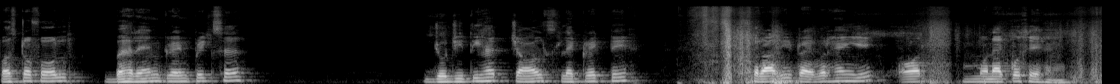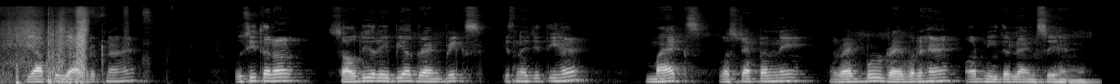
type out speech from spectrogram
First of all Bahrain grand prix है। जो जीती है चार्ल्स लेक्रेक ने। फरारी ड्राइवर हैं ये और मोनाको से हैं। ये आपको याद रखना है। उसी तरह सऊदी अरेबिया ग्रैंड प्रिक्स किसने जीती है? मैक्स वस्टेपन ने रेडबुल ड्राइवर हैं और नीदरलैंड से हैं।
